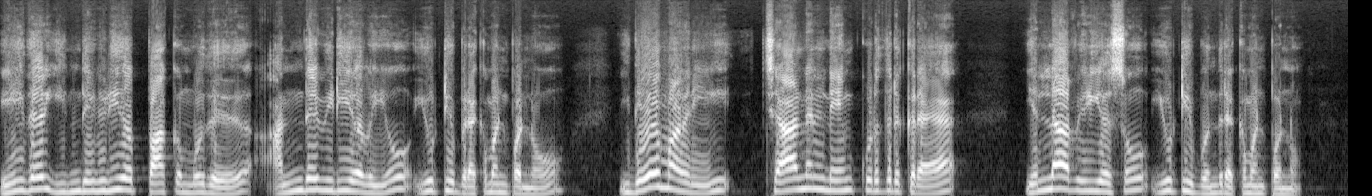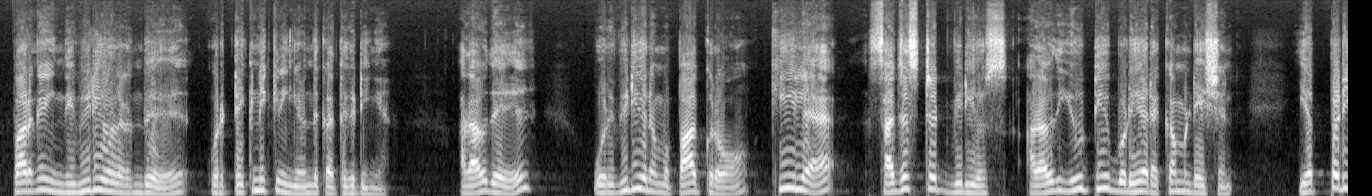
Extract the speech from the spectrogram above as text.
இதை இந்த வீடியோ பார்க்கும்போது அந்த வீடியோவையும் யூடியூப் ரெக்கமெண்ட் பண்ணும். இதே மாதிரி சேனல் நேம் கொடுத்துருக்கிற எல்லா வீடியோஸும் யூடியூப் வந்து ரெக்கமெண்ட் பண்ணும். பாருங்கள் இந்த வீடியோவிலேருந்து ஒரு டெக்னிக் நீங்கள் வந்து கற்றுக்கிட்டீங்க அதாவது ஒரு வீடியோ நம்ம பார்க்குறோம் கீழே சஜஸ்டட் வீடியோஸ் அதாவது யூடியூபுடைய ரெக்கமெண்டேஷன் எப்படி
